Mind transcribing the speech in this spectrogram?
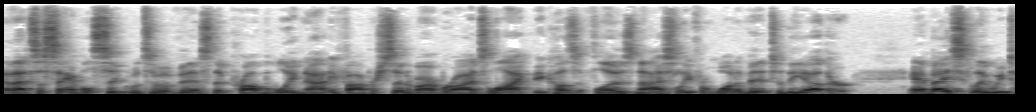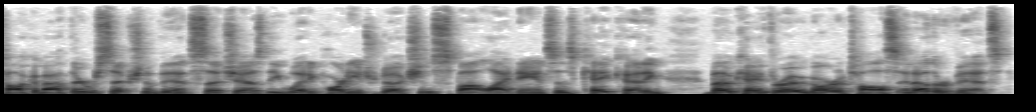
Now, that's a sample sequence of events that probably 95% of our brides like because it flows nicely from one event to the other. And basically, we talk about their reception events such as the wedding party introductions, spotlight dances, cake cutting, bouquet throw, garter toss, and other events.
